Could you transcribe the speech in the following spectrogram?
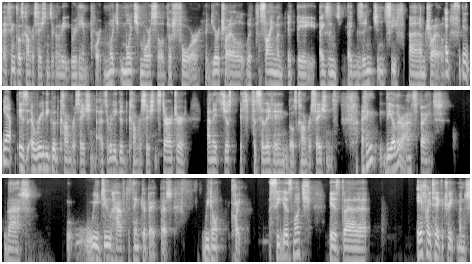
I think those conversations are going to be really important, much, much more so before your trial with Simon at the exigency um, trial. Exigent, yeah. Is a really good conversation. It's a really good conversation starter. And it's just, it's facilitating those conversations. I think the other aspect that we do have to think about that we don't quite see as much is the if I take a treatment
